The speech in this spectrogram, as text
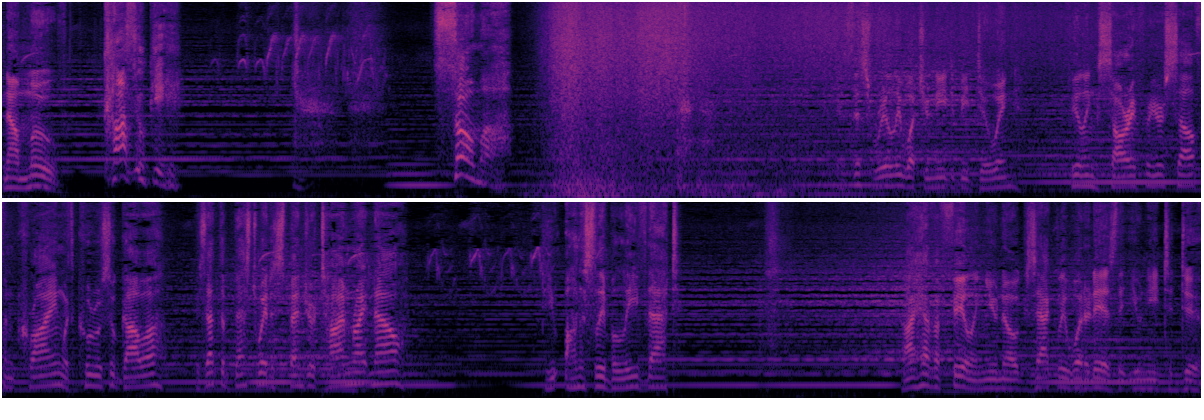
Now move. Kazuki! Soma! Is this really what you need to be doing? Feeling sorry for yourself and crying with Kurusugawa? Is that the best way to spend your time right now? Do you honestly believe that? I have a feeling you know exactly what it is that you need to do.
